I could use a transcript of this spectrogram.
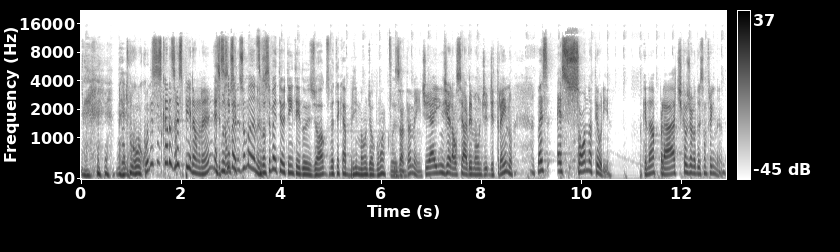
Tipo, quando esses caras respiram, né? É, se, você são vai, seres humanos. se você vai ter 82 jogos, vai ter que abrir mão de alguma coisa. Exatamente. E aí, em geral, você abre mão de, de treino, mas é só na teoria. Porque na prática os jogadores estão treinando.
